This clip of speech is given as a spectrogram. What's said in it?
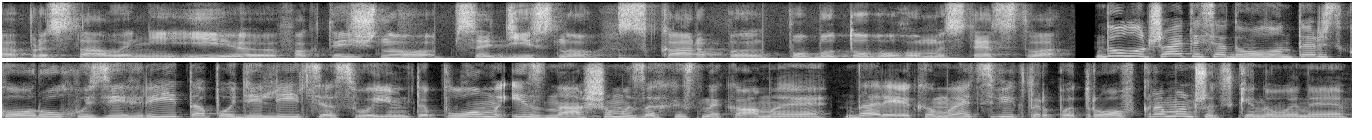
е, представлені, і е, фактично це дійсно скарб побутового мистецтва. Долучайтеся до волонтерського руху зігрій та поділіться своїм теплом із нашими захисниками. Дар'я Камець, Віктор Петров, Кременчуцькі новини.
